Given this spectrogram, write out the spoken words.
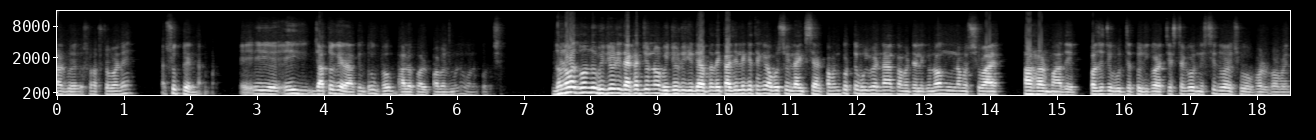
আর ষষ্ঠ মানে শুক্রের নাম্বার। এই এই জাতকেরা কিন্তু ভালো ফল পাবেন বলে মনে করছে। ধন্যবাদ বন্ধু ভিডিওটি দেখার জন্য। ভিডিওটি যদি আপনাদের কাজে লেগে থাকে, অবশ্যই লাইক, শেয়ার, কমেন্ট করতে ভুলবেন না। কমেন্টে লিখুন ওম নম শিবায়, হর হর মহাদেব। পজিটিভ ঊর্জা তৈরি করার চেষ্টা করুন। নিশ্চিতভাবে শুভ ফল পাবেন।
